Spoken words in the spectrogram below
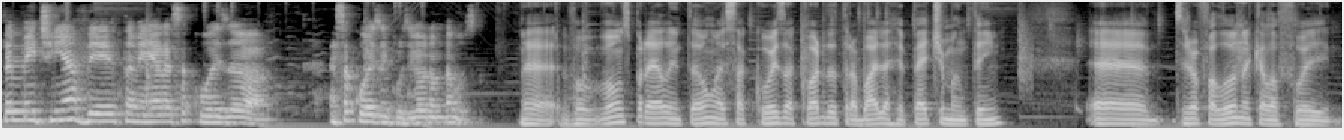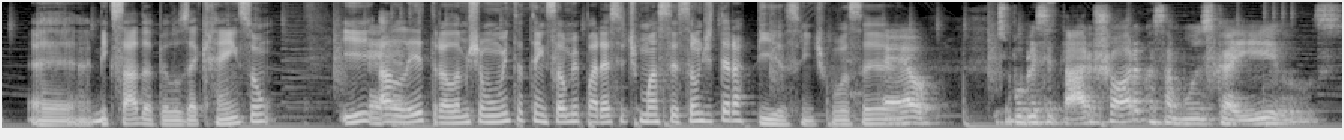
Também tinha a ver, também era essa coisa. Essa coisa, inclusive, é o nome da música. É, vamos pra ela então. Essa coisa acorda, trabalha, repete e mantém. É, você já falou, né, que ela foi é, mixada pelo Zac Hanson. E É. a letra, ela me chamou muita atenção, me parece tipo uma sessão de terapia, assim, tipo, você... É, os publicitários choram com essa música aí. Os,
